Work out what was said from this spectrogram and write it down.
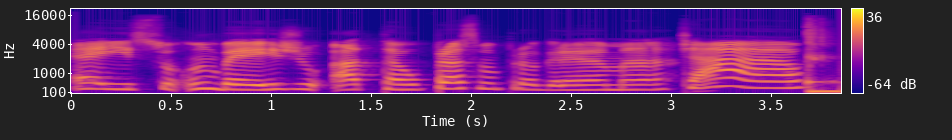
É isso, um beijo, até o próximo programa. Tchau!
